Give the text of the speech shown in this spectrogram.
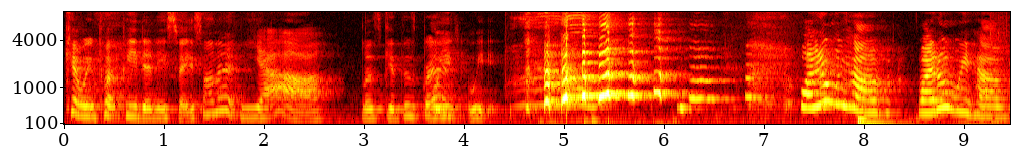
Can we put P Diddy's face on it? Yeah. Let's get this bread. We, we, why don't we have? Why don't we have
